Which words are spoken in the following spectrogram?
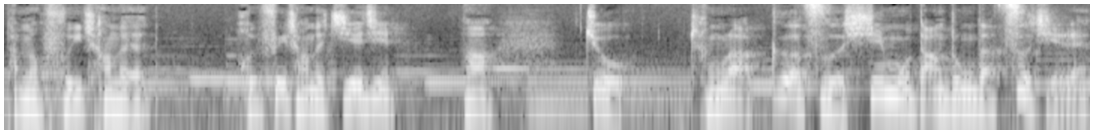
他们非常的会非常的接近啊，就。成了各自心目当中的自己人，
